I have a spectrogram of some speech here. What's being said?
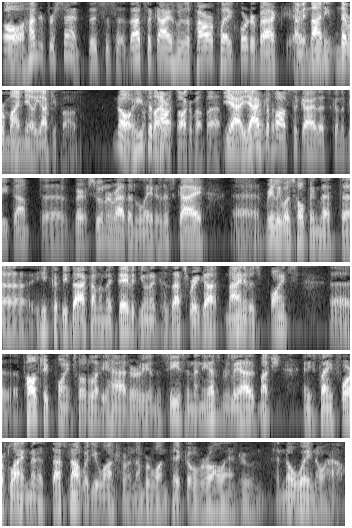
Oh, 100%. This is a, that's a guy who's a power play quarterback. I mean, not even never mind Nail Yakupov. No, he's Let's not even talk about that. Yeah, Yakupov's the guy that's going to be dumped uh, very, sooner rather than later. This guy uh, really was hoping that uh, he could be back on the McDavid unit because that's where he got nine of his points, uh, a paltry point total that he had early in the season, and he hasn't really added much, and he's playing fourth line minutes. That's not what you want from a number one pick overall, Andrew, and, and no way, no how.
